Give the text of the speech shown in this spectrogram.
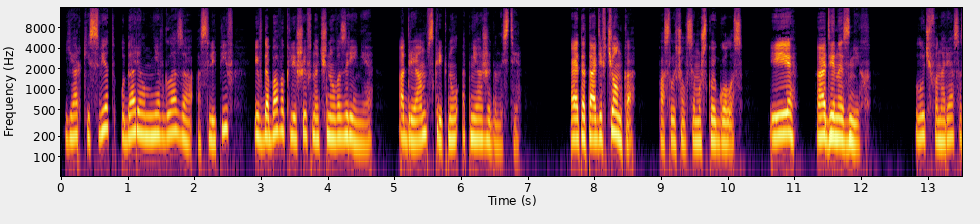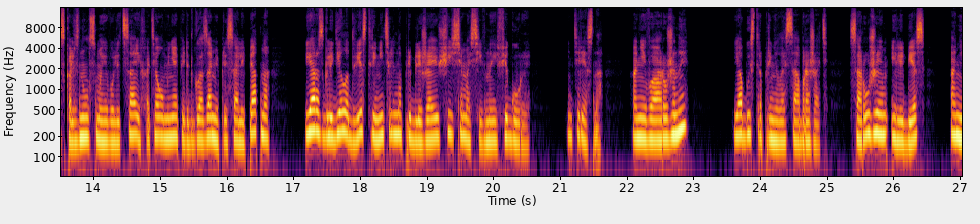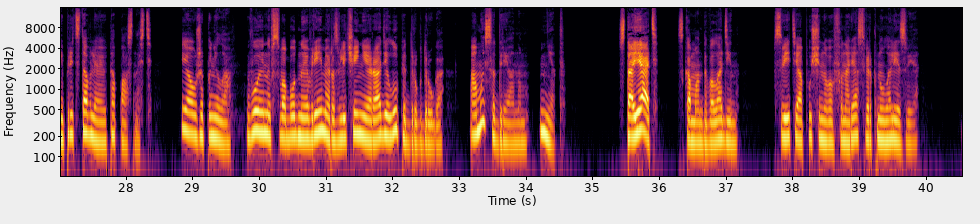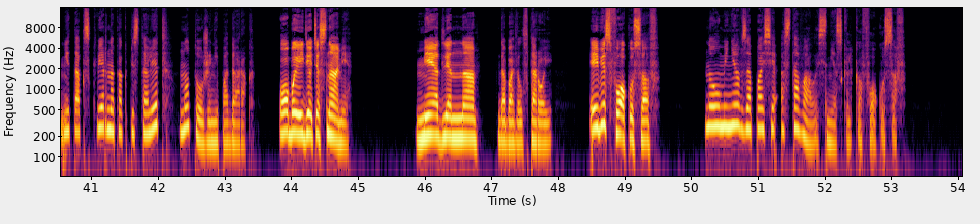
Яркий свет ударил мне в глаза, ослепив и вдобавок лишив ночного зрения. Адриан вскрикнул от неожиданности. «Это та девчонка!» — послышался мужской голос. «И один из них». Луч фонаря соскользнул с моего лица, и хотя у меня перед глазами плясали пятна, я разглядела две стремительно приближающиеся массивные фигуры. Интересно, они вооружены? Я быстро принялась соображать. С оружием или без, они представляют опасность. Я уже поняла. Воины в свободное время развлечения ради лупят друг друга, а мы с Адрианом — нет. «Стоять!» — скомандовал один. В свете опущенного фонаря сверкнуло лезвие. Не так скверно, как пистолет, но тоже не подарок. «Оба идете с нами!» «Медленно!» — добавил второй. «И без фокусов!» Но у меня в запасе оставалось несколько фокусов.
